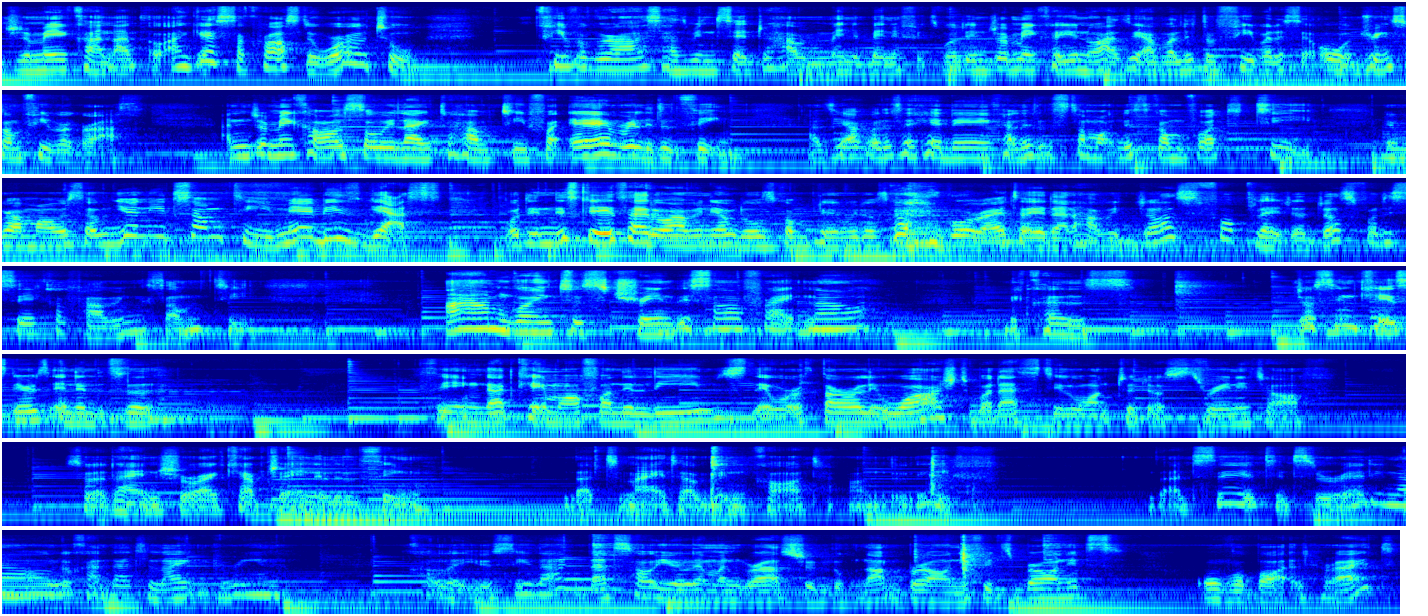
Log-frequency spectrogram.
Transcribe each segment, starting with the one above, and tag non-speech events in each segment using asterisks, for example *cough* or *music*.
Jamaica and I guess across the world too, fever grass has been said to have many benefits. But in Jamaica, you know, as you have a little fever, they say, oh, drink some fever grass. And in Jamaica also, we like to have tea for every little thing. As you have a little headache, a little stomach discomfort, tea. Your grandma will say, you need some tea. Maybe it's gas. But in this case, I don't have any of those complaints. We're just *laughs* going to go right ahead and have it just for pleasure, just for the sake of having some tea. I'm going to strain this off right now because just in case there's any little thing that came off on the leaves. They were thoroughly washed, but I still want to just strain it off so that I ensure I capture any little thing that might have been caught on the leaf. That's it, it's ready now. Look at that light green color, you see that? That's how your lemongrass should look, not brown. If it's brown, it's overboiled, right?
